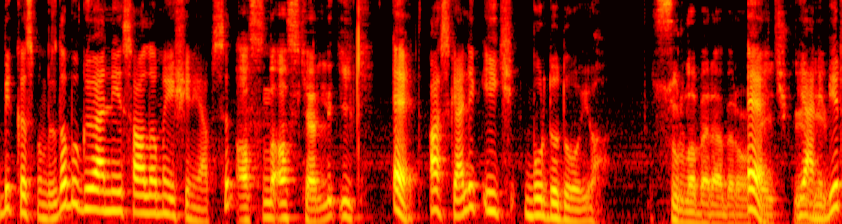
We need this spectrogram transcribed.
bir kısmımız da bu güvenliği sağlama işini yapsın. Aslında askerlik ilk Evet, askerlik ilk burada doğuyor. surla beraber ortaya Evet, çıkıyor. yani diyelim. bir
